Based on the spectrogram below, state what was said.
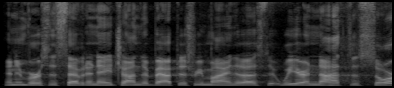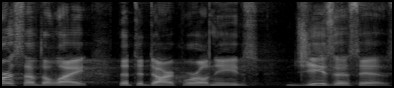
And in verses 7 and 8, John the Baptist reminded us that we are not the source of the light that the dark world needs, Jesus is.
